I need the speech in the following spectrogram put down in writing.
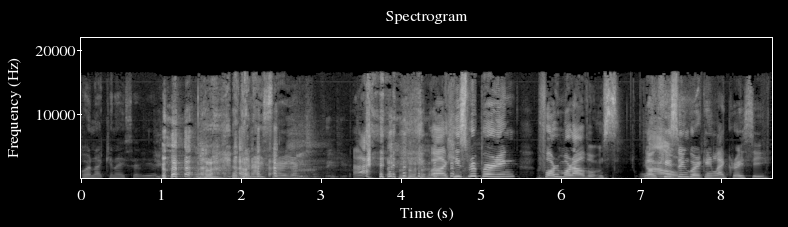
When I can I say it? can I say it? well, he's preparing four more albums. Well, he's Wow. been working like crazy,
